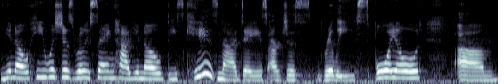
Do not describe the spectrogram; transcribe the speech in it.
you know, he was just really saying how you know these kids nowadays are just really spoiled. Um,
